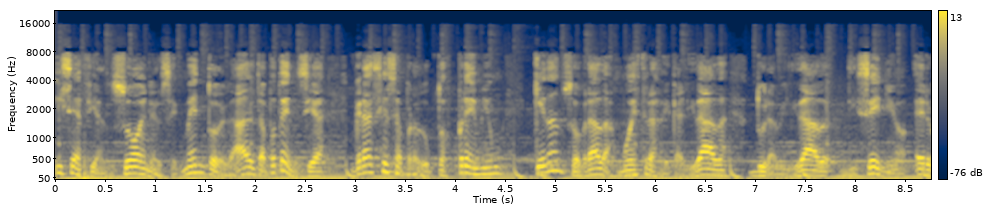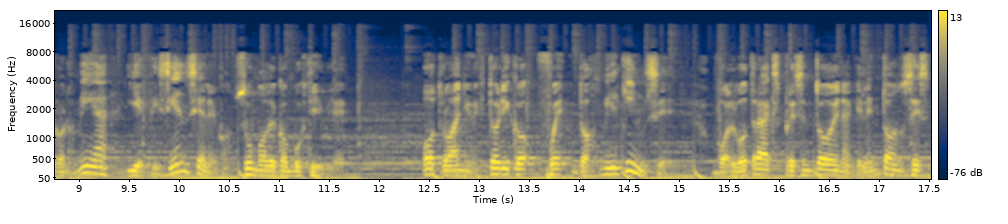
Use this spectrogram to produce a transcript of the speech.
y se afianzó en el segmento de la alta potencia gracias a productos premium que dan sobradas muestras de calidad, durabilidad, diseño, ergonomía y eficiencia en el consumo de combustible. Otro año histórico fue 2015, Volvo Trucks presentó en aquel entonces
